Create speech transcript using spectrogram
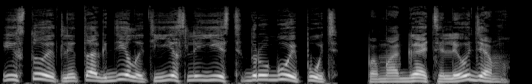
И стоит ли так делать, если есть другой путь? Помогать людям?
